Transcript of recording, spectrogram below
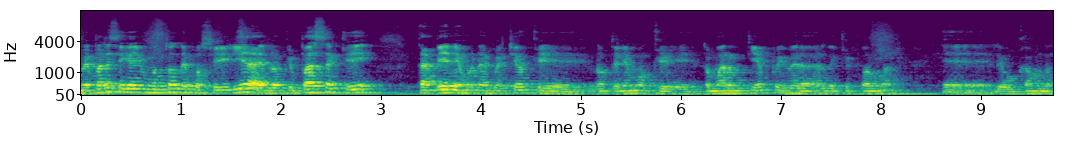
me parece que hay un montón de posibilidades, lo que pasa es que también es una cuestión que nos tenemos que tomar un tiempo y ver a ver de qué forma eh, le buscamos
